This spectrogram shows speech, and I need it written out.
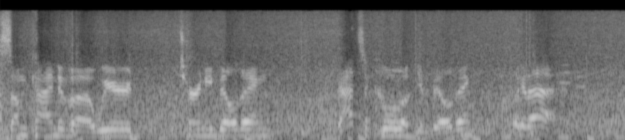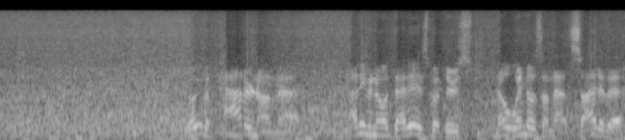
Some kind of a weird tourney building. That's a cool looking building. Look at that. Look at the pattern on that. I don't even know what that is, but there's no windows on that side of it.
